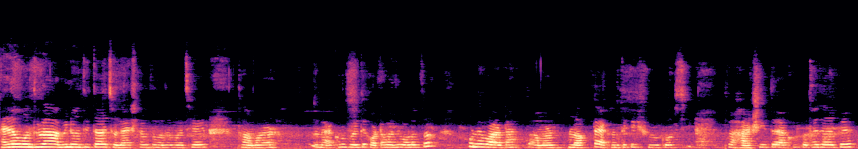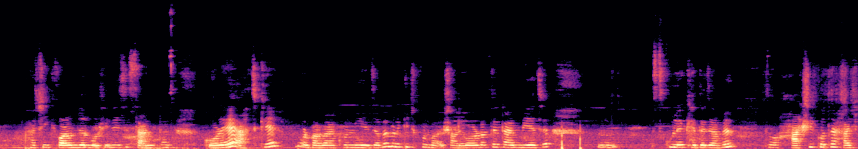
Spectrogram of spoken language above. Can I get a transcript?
হ্যালো বন্ধুরা, আমি নন্দিতা, চলে আসলাম তোমাদের মাঝে। তো আমার মানে এখন পর্যন্ত কটা বাজে বলো তো? পনেরো বারোটা। তো আমার ব্লগটা এখন থেকে শুরু করছি। তো হাসি তো এখন কোথায় যাবে? হাসি গরম জল বসিয়ে দিয়েছি, স্নান টান করে আজকে ওর বাবা এখন নিয়ে যাবে। মানে কিছুক্ষণ সাড়ে বারোটাতে টাইম দিয়েছে স্কুলে খেতে যাবে। তো হাসি কোথায়? হাসি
